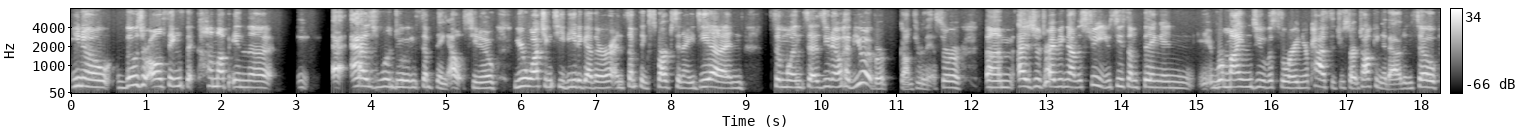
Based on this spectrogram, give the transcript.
you know those are all things that come up in the as we're doing something else. You know, you're watching TV together and something sparks an idea and someone says, you know, have you ever gone through this? Or um, as you're driving down the street, you see something and it reminds you of a story in your past that you start talking about. And so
